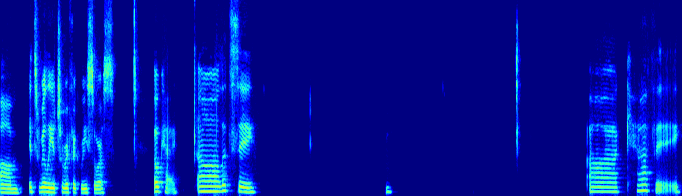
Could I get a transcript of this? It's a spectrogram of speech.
Um, it's really a terrific resource. Okay, uh, let's see. Uh, Kathy.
